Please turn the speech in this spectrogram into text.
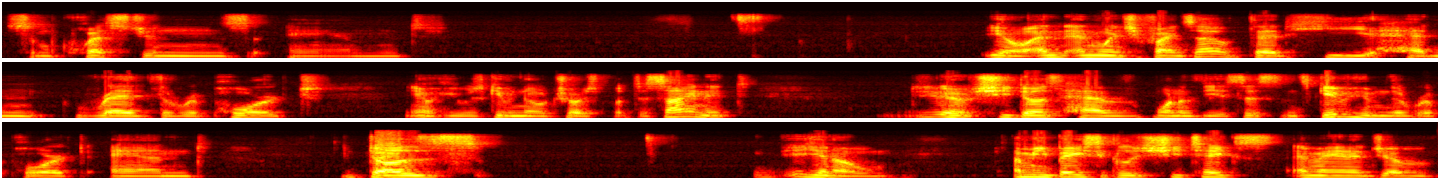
some questions and you know, and, and when she finds out that he hadn't read the report, you know, he was given no choice but to sign it, you know, she does have one of the assistants give him the report and does, you know, I mean, basically she takes advantage of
